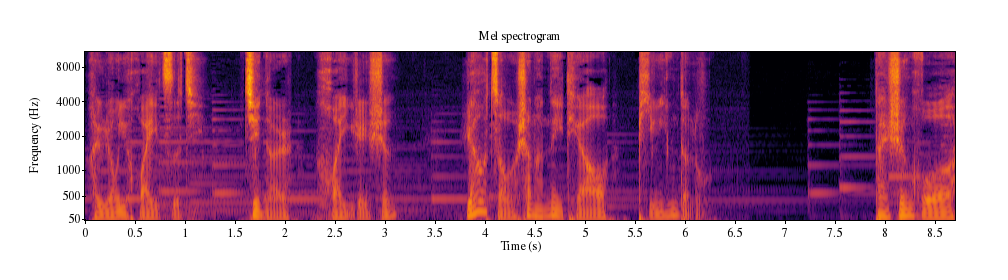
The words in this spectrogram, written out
很容易怀疑自己，进而怀疑人生，然后走上了那条平庸的路。但生活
